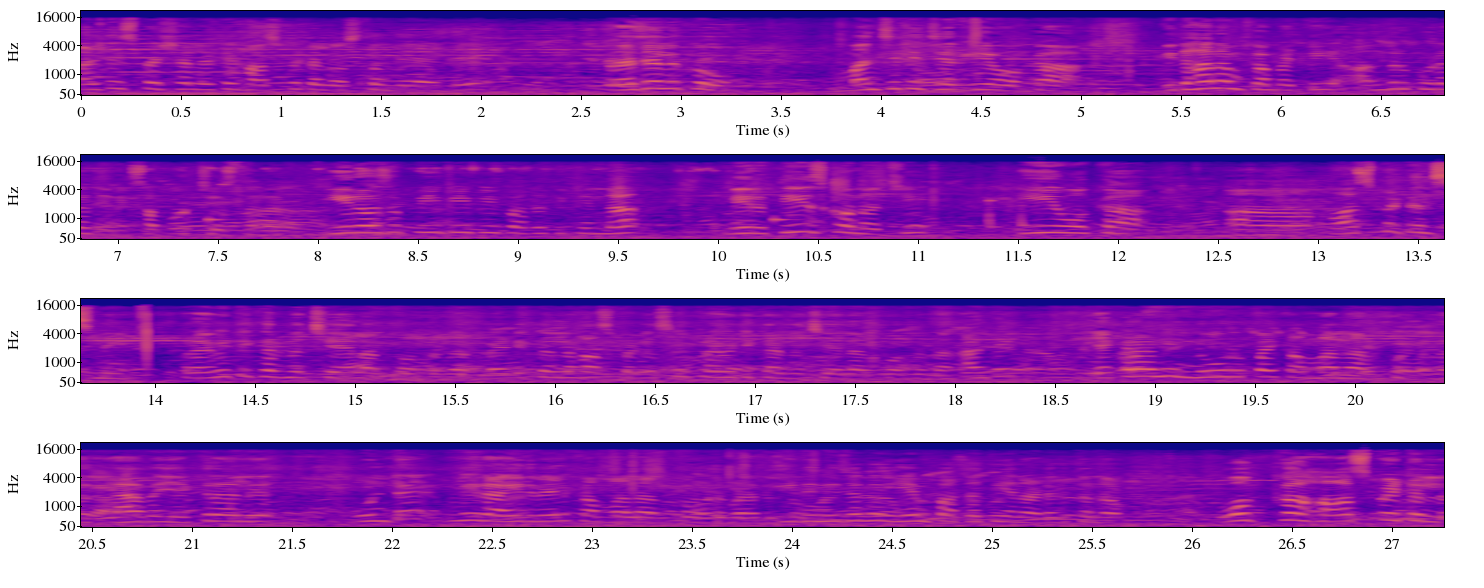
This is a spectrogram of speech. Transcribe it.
మల్టీ స్పెషాలిటీ హాస్పిటల్ వస్తుంది అంటే ప్రజలకు మంచిది జరిగే ఒక విధానం కాబట్టి అందరూ కూడా దీనికి సపోర్ట్ చేస్తున్నారు. ఈరోజు పీపీపీ పద్ధతి కింద మీరు తీసుకొని వచ్చి ఈ ఒక హాస్పిటల్స్ని ప్రైవేటీకరణ చేయాలనుకుంటున్నారు. మెడికల్ హాస్పిటల్స్ని ప్రైవేటీకరణ చేయాలనుకుంటున్నారు. అంటే ఎకరాన్ని నూరు రూపాయకి అమ్మాలనుకుంటున్నారు. యాభై ఎకరాలు ఉంటే మీరు ఐదు వేలు కమ్మాలనుకుంటున్నారు ఇది నిజంగా ఏం పద్ధతి అని అడుగుతున్నాం. ఒక్క హాస్పిటల్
